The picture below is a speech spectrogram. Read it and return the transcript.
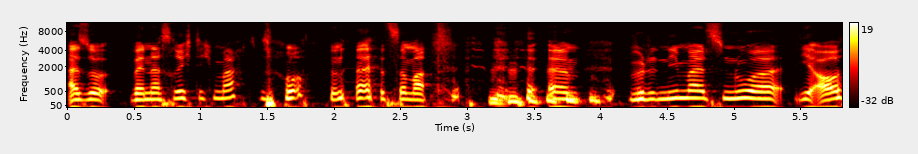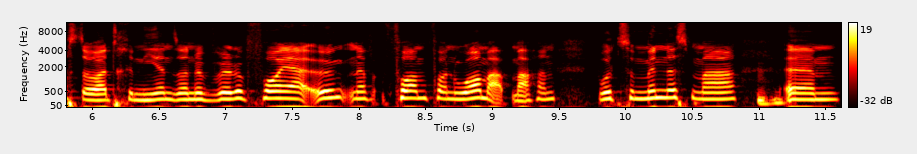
also wenn er es richtig macht, so, jetzt mal, ähm, würde niemals nur die Ausdauer trainieren, sondern würde vorher irgendeine Form von Warm-up machen, wo zumindest mal mhm. ähm,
